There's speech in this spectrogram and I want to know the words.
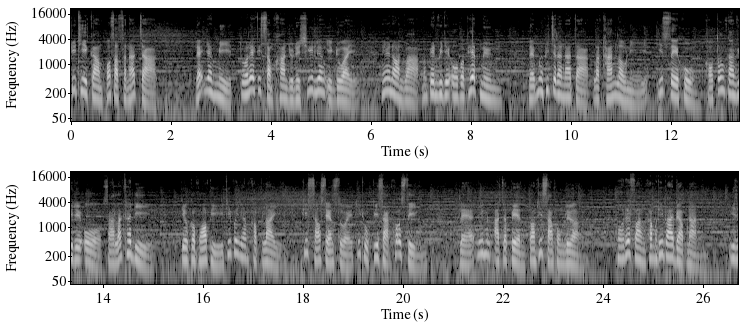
พิธีกรรมของศาสนาจักรและยังมีตัวเลขที่สำคัญอยู่ในชื่อเรื่องอีกด้วย แน่นอนว่ามันเป็นวิดีโอประเภทหนึ่ง และเมื่อพิจารณาจากหลักฐานเหล่านี้ยิเซคุงเขาต้องการวิดีโอสารคดี เกี่ยวกับหมอผีที่พยายามขับไล่พี่สาวแสนสวยที่ถูกปีศาจเข้าสิง และนี่มันอาจจะเป็นตอนที่สามของเรื่อง พอได้ฟังคำอธิบายแบบนั้นอีเล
